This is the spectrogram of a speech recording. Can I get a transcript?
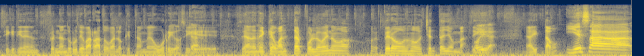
sí que tienen Fernando Urrutia para rato para los que están medio aburridos, así que se van a tener que aguantar por lo menos, espero unos 80 años más. Oiga, Ahí estamos. Y esa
